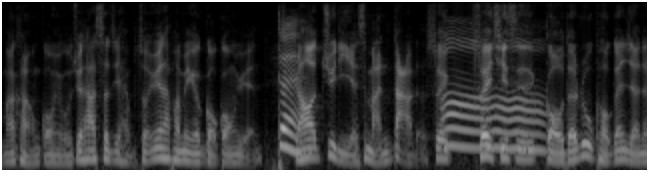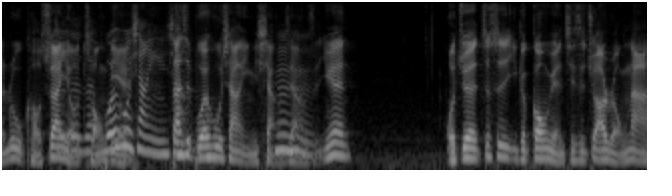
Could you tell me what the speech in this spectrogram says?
马卡龙公园，我觉得它设计还不错，因为它旁边有个狗公园，对，然后距离也是蛮大的，所以、哦。所以其实狗的入口跟人的入口虽然有重叠对对不会互，相影响，但是不会互相影响这样子，嗯。因为我觉得这是一个公园，其实就要容纳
